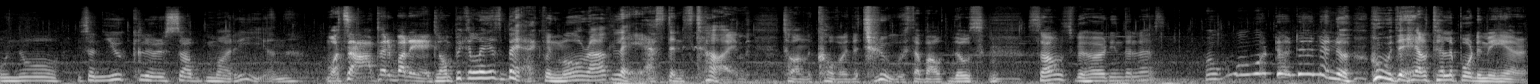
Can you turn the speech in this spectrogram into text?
Oh no, it's a nuclear submarine. What's up, everybody? GlowingPickle is back with more Outlast, and it's time to uncover the truth about those. Sounds we heard in the last... Well, what? No, no, no, no. Who the hell teleported me here?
